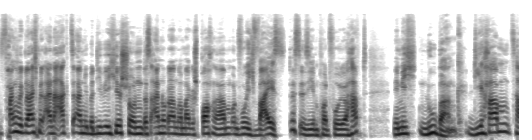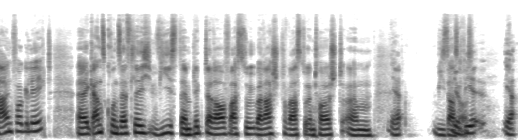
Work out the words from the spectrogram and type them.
fangen wir gleich mit einer Aktie an, über die wir hier schon das ein oder andere Mal gesprochen haben und wo ich weiß, dass ihr sie im Portfolio habt, nämlich Nubank. Die haben Zahlen vorgelegt. Äh, ganz grundsätzlich, wie ist dein Blick darauf? Warst du überrascht? Warst du enttäuscht? Ähm, ja. Wie sah es ja, aus? Ja,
